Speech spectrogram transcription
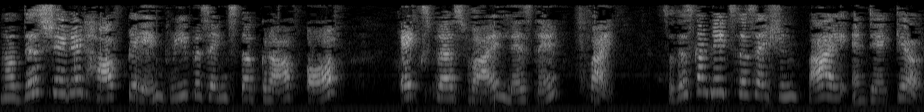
Now this shaded half plane represents the graph of x plus y less than 5. So this completes the session. Bye and take care.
